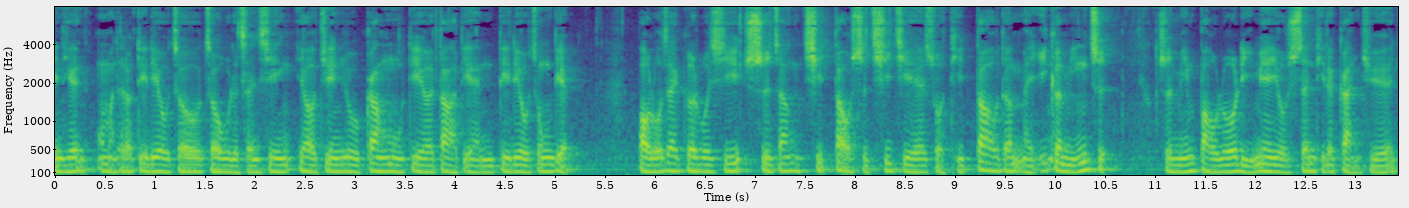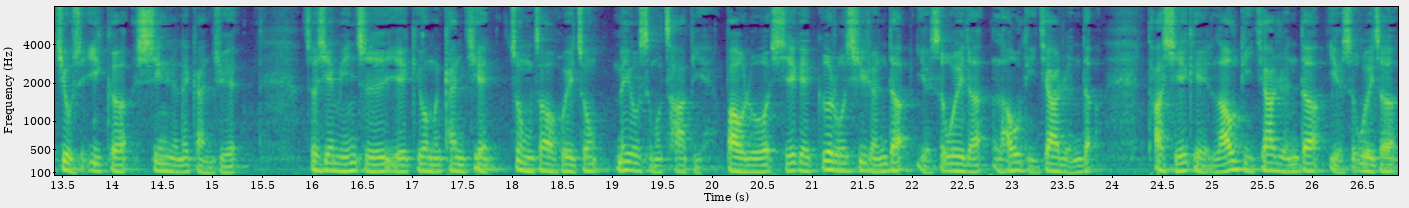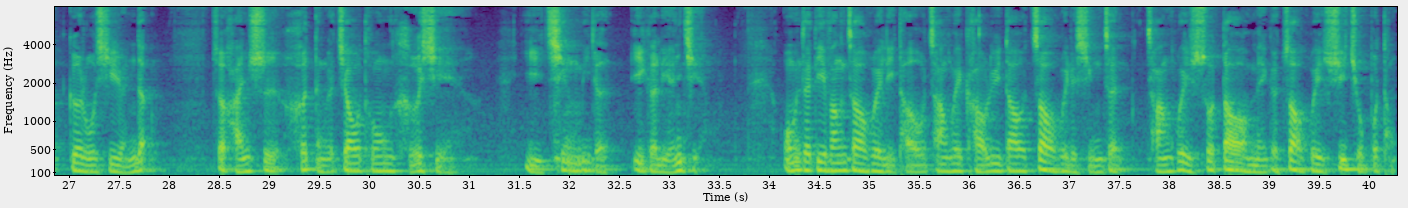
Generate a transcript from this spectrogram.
今天我们来到第六周周五的晨星，要进入纲目第二大点第六中点。保罗在哥罗西四章七到十七节所提到的每一个名字，指明保罗里面有身体的感觉，就是一个新人的感觉。这些名字也给我们看见，众召会中没有什么差别。保罗写给哥罗西人的，也是为了老底家人的；他写给老底家人的，也是为着哥罗西人的。这还是何等的交通和谐与亲密的一个连结。我们在地方教会里头，常会考虑到教会的行政，常会说到每个教会需求不同。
